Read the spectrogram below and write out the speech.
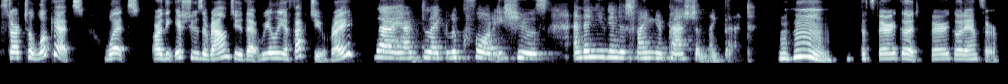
start to look at what are the issues around you that really affect you, right? Yeah, you have to like look for issues and then you can just find your passion like that. Hmm. That's very good. Very good answer.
